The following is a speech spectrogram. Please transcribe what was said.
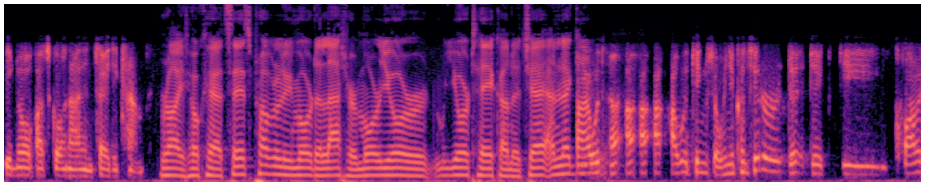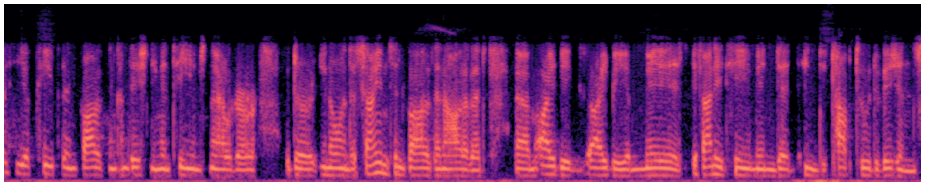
you know what's going on inside the camp. Right. Okay. I'd say it's probably more the latter, more your your take on it, yeah. And like I would, I, I, I would think so. When you consider the, the, the quality of people involved in conditioning in teams now, they're, they're, you know, and the science involved in all of it, um, I'd be, I'd be amazed if any team in the in the top two divisions,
